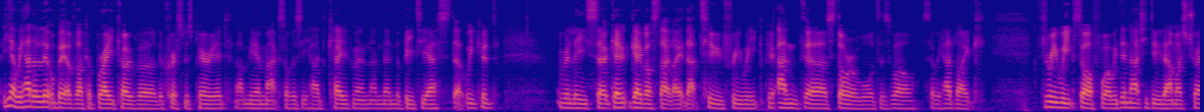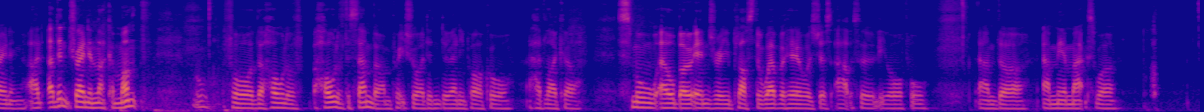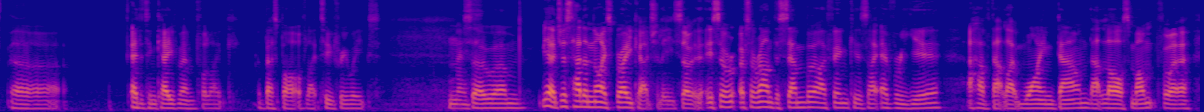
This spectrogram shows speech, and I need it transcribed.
yeah, we had a little bit of like a break over the Christmas period. Like me and Max obviously had Caveman, and then the BTS that we could release. So it gave, gave us that like that two three week and uh, Storror Awards as well. So we had like three weeks off where we didn't actually do that much training. I I didn't train in like a month Ooh. for the whole of whole of December. I'm pretty sure I didn't do any parkour. I had like a small elbow injury plus the weather here was just absolutely awful, and uh, and me and Max were uh, editing Cavemen for like the best part of like two three weeks. Nice. So um, yeah, just had a nice break actually. So it's a, it's around December I think is like every year I have that like wind down that last month where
